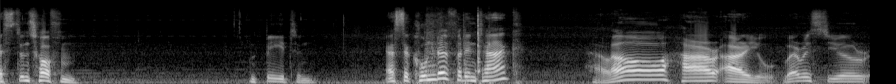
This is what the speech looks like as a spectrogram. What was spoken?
Lässt uns hoffen und beten. Erster Kunde für den Tag. Hello, how are you? Where is your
